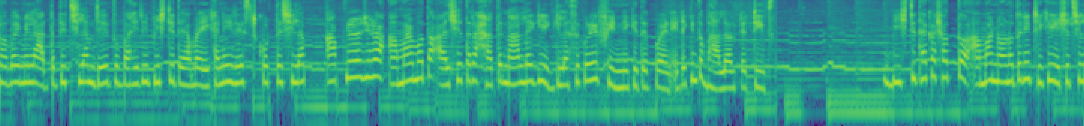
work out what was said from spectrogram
সবাই মিলে আড্ডা দিচ্ছিলাম, যেহেতু বাহিরে বৃষ্টিতে আমরা এখানেই রেস্ট করতেছিলাম। আপনারা যারা আমার মতো আলসে তারা হাতে না লাগিয়ে গ্লাসে করে ফিরনি খেতে পারেন, এটা কিন্তু ভালো একটা টিপস বৃষ্টি থাকা সত্ত্বেও আমার ননদনী ঠিকই এসেছিল,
